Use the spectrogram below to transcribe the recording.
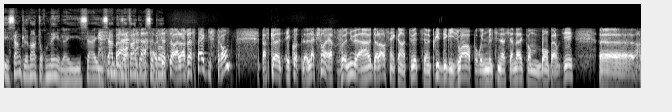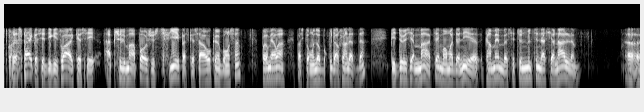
ils, sentent que le vent tourner, là. Ils, savent, ils savent des ben, affaires qu'on ne sait pas. C'est ça. Alors, j'espère qu'ils se trompent. Parce que, écoute, l'action est revenue à 1,58 C'est un prix dérisoire pour une multinationale comme Bombardier. Euh, en tout cas, j'espère que c'est dérisoire et que c'est absolument pas justifié parce que ça n'a aucun bon sens. Premièrement, parce qu'on a beaucoup d'argent là-dedans. Puis deuxièmement, tu sais, à un moment donné, euh, quand même, c'est une multinationale euh,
